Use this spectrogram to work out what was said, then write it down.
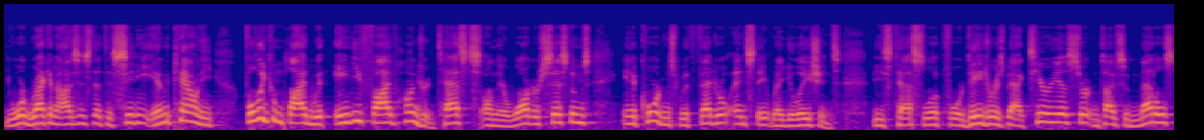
The award recognizes that the city and the county fully complied with 8,500 tests on their water systems in accordance with federal and state regulations. These tests look for dangerous bacteria, certain types of metals,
